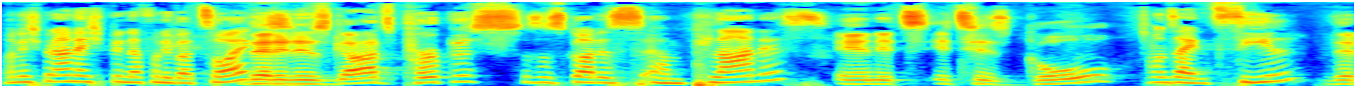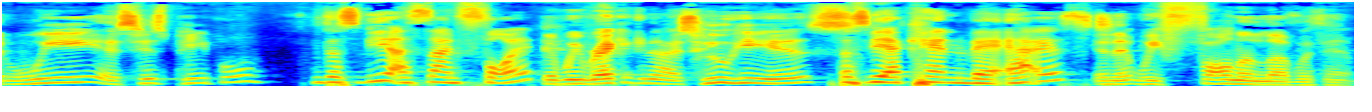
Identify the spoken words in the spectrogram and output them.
Und ich bin einer, ich bin davon überzeugt, that it is God's purpose dass es Gottes ähm, Plan ist and it's it's His goal und sein Ziel, that we as His people dass wir als sein Volk, that we recognize who He is dass wir erkennen, wer er ist and that we fall in love with Him.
